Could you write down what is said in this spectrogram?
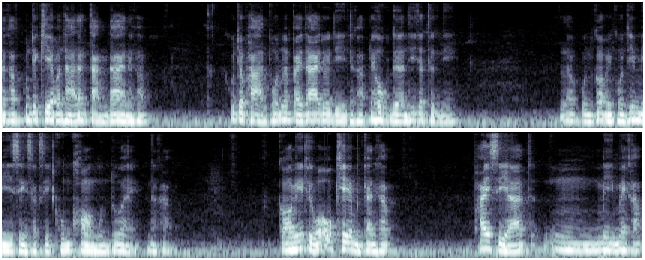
นะครับ คุณจะเคลียร์ปัญหาต่างๆ ได้นะครับ คุณจะผ่านพ้นมันไปได้ด้วยดีนะครับ ใน 6 เดือนที่จะถึงนี้ แล้วคุณก็เป็นคนที่มีสิ่งศักดิ์สิทธิ์คุ้มครองคุณด้วยนะครับกองนี้ถือว่าโอเคเหมือนกันครับไพ่เสียมมีไหมครับ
